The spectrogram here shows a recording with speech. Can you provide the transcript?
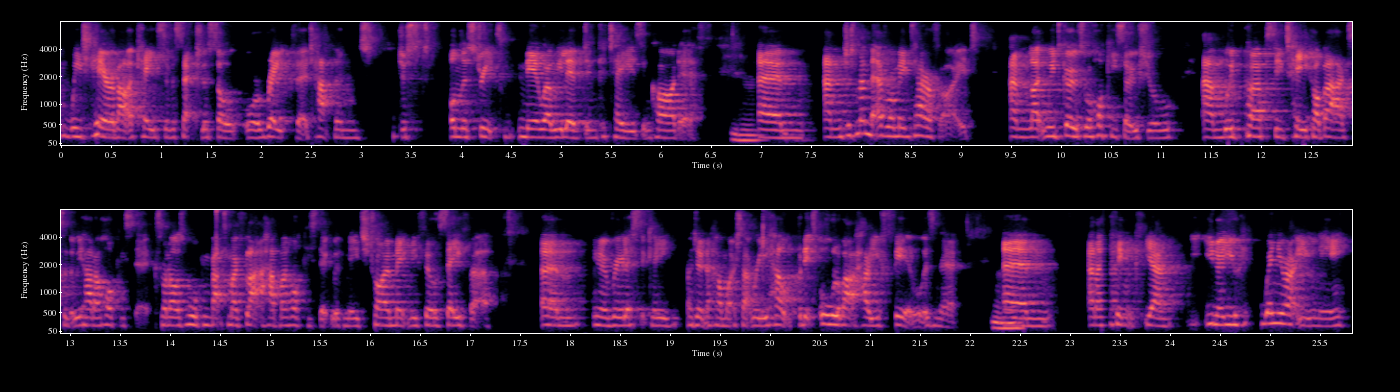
we'd hear about a case of a sexual assault or a rape that had happened just on the streets near where we lived in Cathays in Cardiff. Mm-hmm. Um, and just remember everyone being terrified. And like we'd go to a hockey social and we'd purposely take our bags so that we had our hockey sticks. When I was walking back to my flat, I had my hockey stick with me to try and make me feel safer um, you know, realistically, I don't know how much that really helped, but it's all about how you feel, isn't it? Mm-hmm. Um, and I think, yeah, you know, you when you're at uni,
